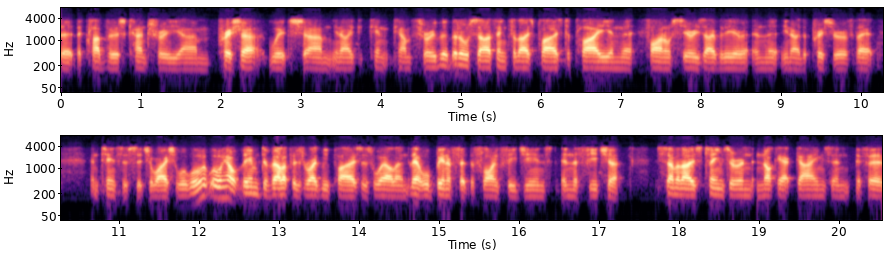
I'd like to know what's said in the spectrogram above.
the, the club versus country um, pressure which um, you know can come through. But but also I think for those players to play in the final series over there and the you know the pressure of that intensive situation will, will, will help them develop as rugby players as well, and that will benefit the Flying Fijians in the future. Some of those teams are in knockout games, and if a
